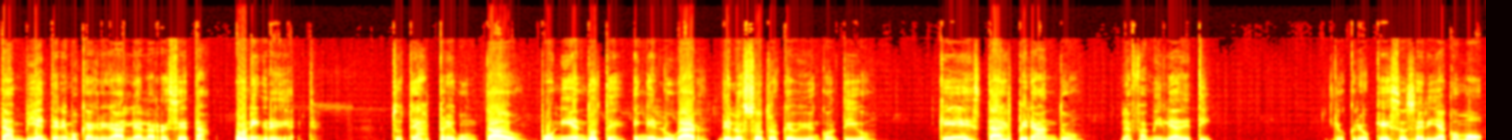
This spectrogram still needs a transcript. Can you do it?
también tenemos que agregarle a la receta un ingrediente. Tú te has preguntado, poniéndote en el lugar de los otros que viven contigo, ¿qué está esperando la familia de ti? Yo creo que eso sería como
